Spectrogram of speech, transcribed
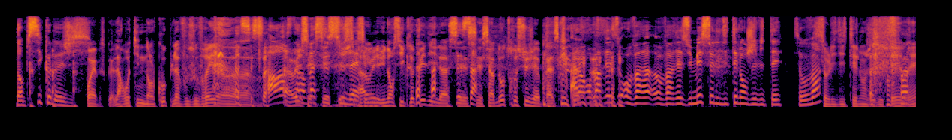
dans psychologie. Ouais, parce que la routine dans le couple, là, vous ouvrez. euh, C'est ça. Ah, ah c'est oui, un vaste sujet. C'est Ah une, encyclopédie, là. C'est un autre sujet, presque. Alors on va, on va, on va résumer solidité, longévité. Ça vous va? Solidité, longévité, oui,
